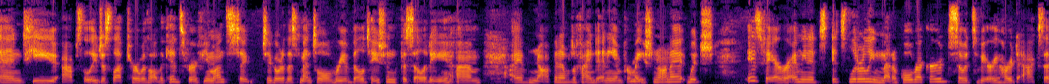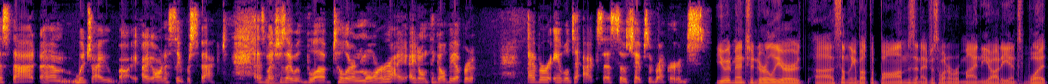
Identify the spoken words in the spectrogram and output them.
and he absolutely just left her with all the kids for a few months to to go to this mental rehabilitation facility. Um, I have not been able to find any information on it, which is fair. I mean, it's it's literally medical records, so it's very hard to access that, um, which I, I I honestly respect. As much as I would love to learn more, I, I don't think I'll be ever ever able to access those types of records. You had mentioned earlier uh, something about the bombs, and I just want to remind the audience what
